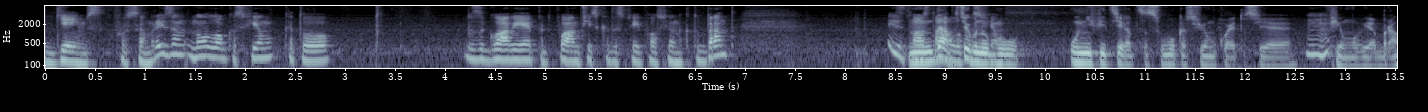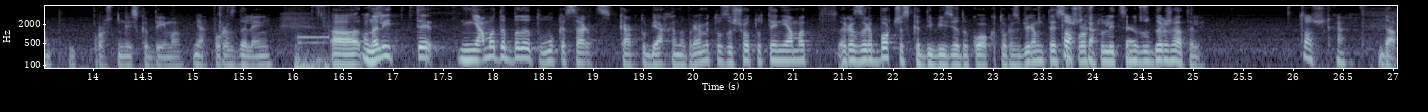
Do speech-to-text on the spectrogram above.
Games, for some reason, но Lucasfilm като заглавие, предполагам, че иска да стои по-силно като бранд. И затова М, става Да, сигурно Lucasfilm. го унифицират с Lucasfilm, което си е Мгм. филмовия бранд. Просто не искат да има някакво разделение. А, нали, те няма да бъдат LucasArts, както бяха на времето, защото те нямат разработческа дивизия, доколкото разбирам. Те са Точно просто лицензодържатели. Точно така. Да.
